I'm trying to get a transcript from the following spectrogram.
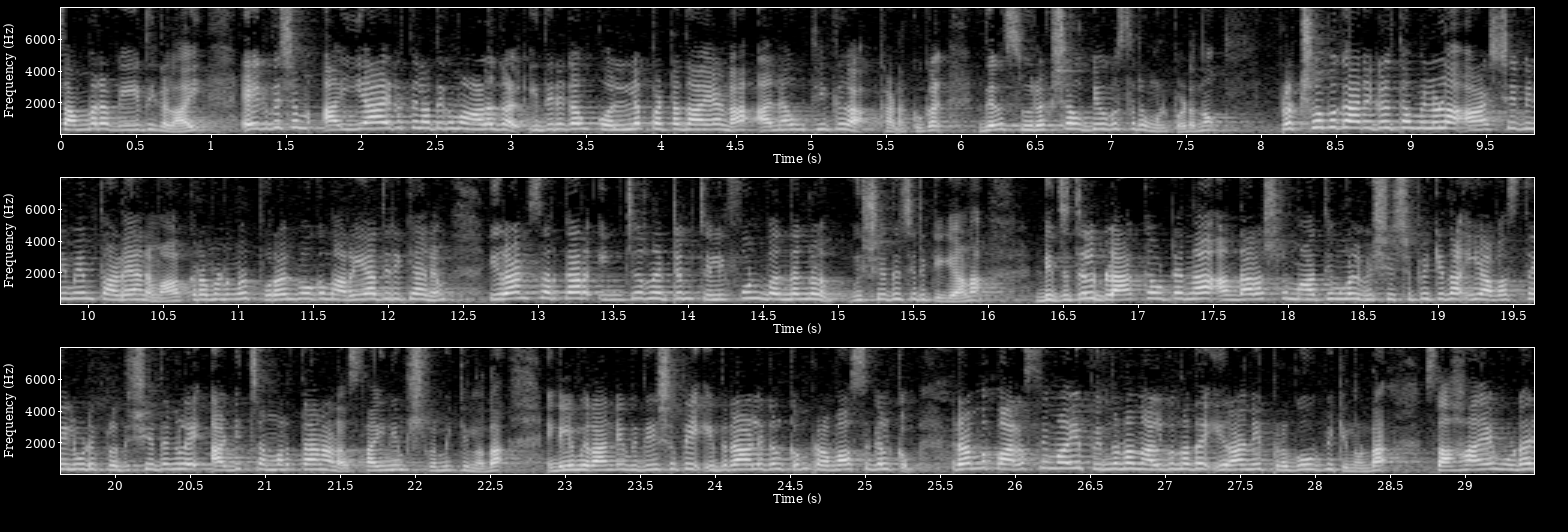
സമരവേദികളായി. ഏകദേശം അയ്യായിരത്തിലധികം ആളുകൾ ഇതിനകം കൊല്ലപ്പെട്ടതായാണ് അനൌദ്യോഗിക കണക്കുകൾ. ഇതിൽ സുരക്ഷാ ഉദ്യോഗസ്ഥരും ഉൾപ്പെടുന്നു. പ്രക്ഷോഭകാരികൾ തമ്മിലുള്ള ആശയവിനിമയം തടയാനും ആക്രമണങ്ങൾ പുറംലോകം അറിയാതിരിക്കാനും ഇറാൻ സർക്കാർ ഇന്റർനെറ്റും ടെലിഫോൺ ബന്ധങ്ങളും നിഷേധിച്ചിരിക്കുകയാണ് ഡിജിറ്റൽ ബ്ലാക്ക് ഔട്ട് എന്ന അന്താരാഷ്ട്ര മാധ്യമങ്ങൾ വിശേഷിപ്പിക്കുന്ന ഈ അവസ്ഥയിലൂടെ പ്രതിഷേധങ്ങളെ അടിച്ചമർത്താനാണ് സൈന്യം ശ്രമിക്കുന്നത്. എങ്കിലും ഇറാന്റെ വിദേശത്തെ എതിരാളികൾക്കും പ്രവാസികൾക്കും ട്രംപ് പരസ്യമായി പിന്തുണ നൽകുന്നത് ഇറാനെ പ്രകോപിപ്പിക്കുന്നുണ്ട്. സഹായം ഉടൻ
